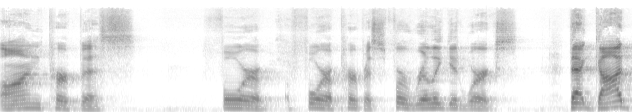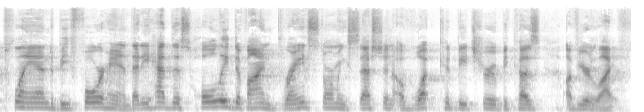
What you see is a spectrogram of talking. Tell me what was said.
on purpose for, for a purpose, for really good works that God planned beforehand, that He had this holy divine brainstorming session of what could be true because of your life,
